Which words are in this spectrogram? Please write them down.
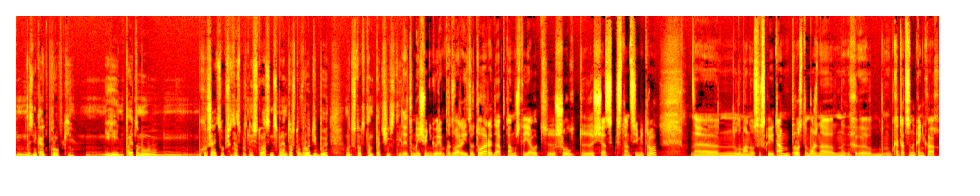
возникают пробки, и поэтому ухудшается общая транспортная ситуация, несмотря на то, что вроде бы вот что-то там почистили. Это мы еще не говорим про дворы и тротуары, да, потому что я вот шел сейчас к станции метро, Э, Ломоносовской, и там просто можно э, кататься на коньках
